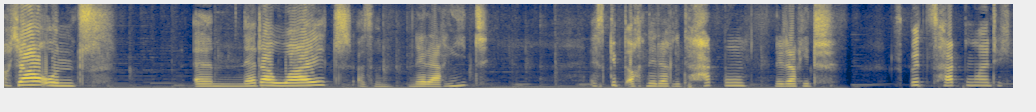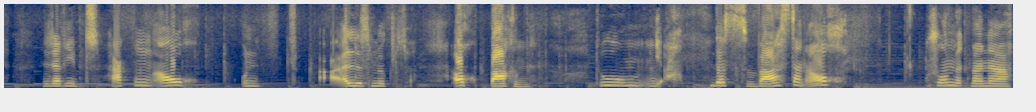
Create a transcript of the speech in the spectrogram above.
Ach ja, und ähm, Netherwhite, also Netherite. Es gibt auch Netherite-Hacken, Netherite-Spitzhacken, meinte ich. Netherite-Hacken auch und alles Mögliche. Auch Barren. Du, ja, das war's dann auch schon mit meiner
